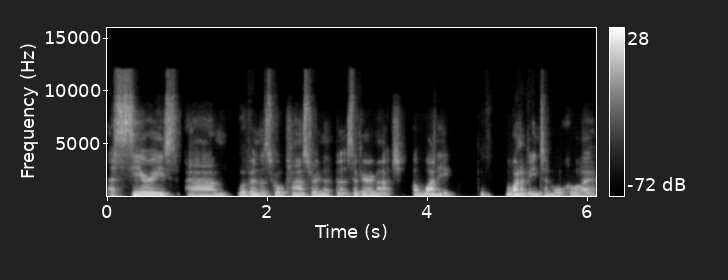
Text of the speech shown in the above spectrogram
a series um, within the school classroom, then it's a very much a one one event and walk away.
